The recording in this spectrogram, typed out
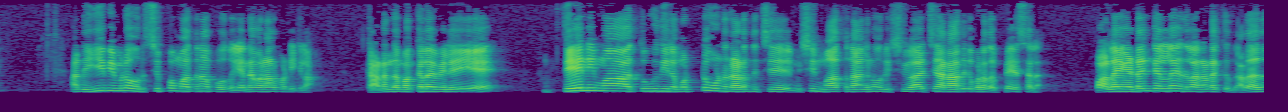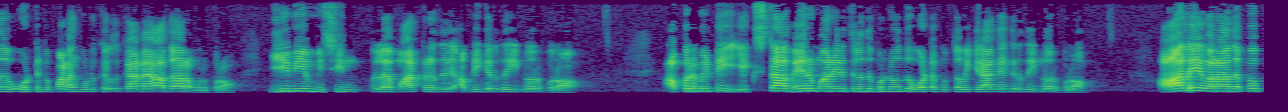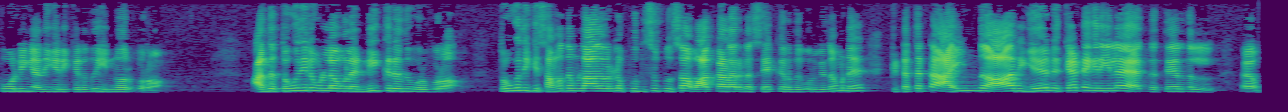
அந்த இவிஎம்ல ஒரு சிப்பை மாத்தினா போதும். என்ன வேணாலும் பண்ணிக்கலாம். கடந்த மக்களவையிலேயே தேனி மா தொகுதியில மட்டும் ஒன்று நடந்துச்சு. மிஷின் மாத்தினாங்கன்னு ஒரு இஷ்யூ ஆச்சு. ஆனா அதுக்கப்புறம் அதை பேசலை. பல இடங்கள்ல இதெல்லாம் நடக்குது. அதாவது ஓட்டுக்கு பணம் கொடுக்கறதுக்கான ஆதாரம் ஒரு புறம் இவிஎம் மிஷின்ல மாற்றுறது அப்படிங்கிறது இன்னொரு புறம். அப்புறமேட்டு எக்ஸ்ட்ரா வேறு மாநிலத்திலேருந்து கொண்டு வந்து ஓட்டை குத்த வைக்கிறாங்கங்கிறது இன்னொரு புறம். ஆளே வராதப்ப போலிங் அதிகரிக்கிறது இன்னொரு புறம். அந்த தொகுதியில் உள்ளவங்களை நீக்கிறது ஒரு புறம். தொகுதிக்கு சம்மந்தம் இல்லாதவர்களை புதுசு புதுசாக வாக்காளர்களை சேர்க்கறது ஒரு விதம்னு கிட்டத்தட்ட ஐந்து ஆறு ஏழு கேட்டகிரியில் இந்த தேர்தல்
